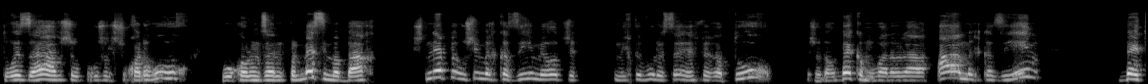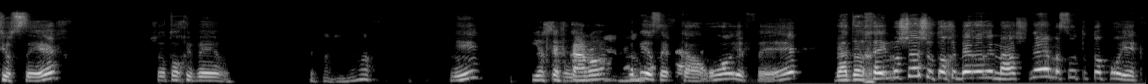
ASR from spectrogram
טורי זהב, שהוא פירוש של שולחן ערוך, והוא כל הזמן מתפלמס עם הבח, שני פירושים מרכזיים מאוד שנכתבו לספר הטור, יש עוד הרבה כמובן, אבל המרכזיים, בית יוסף, שאותו חיבר, מי? יוסף קארו? רבי יוסף קארו, יפה, והדרכי משה שאותו חיבר הרמ"א, שניהם עשו את אותו פרויקט.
